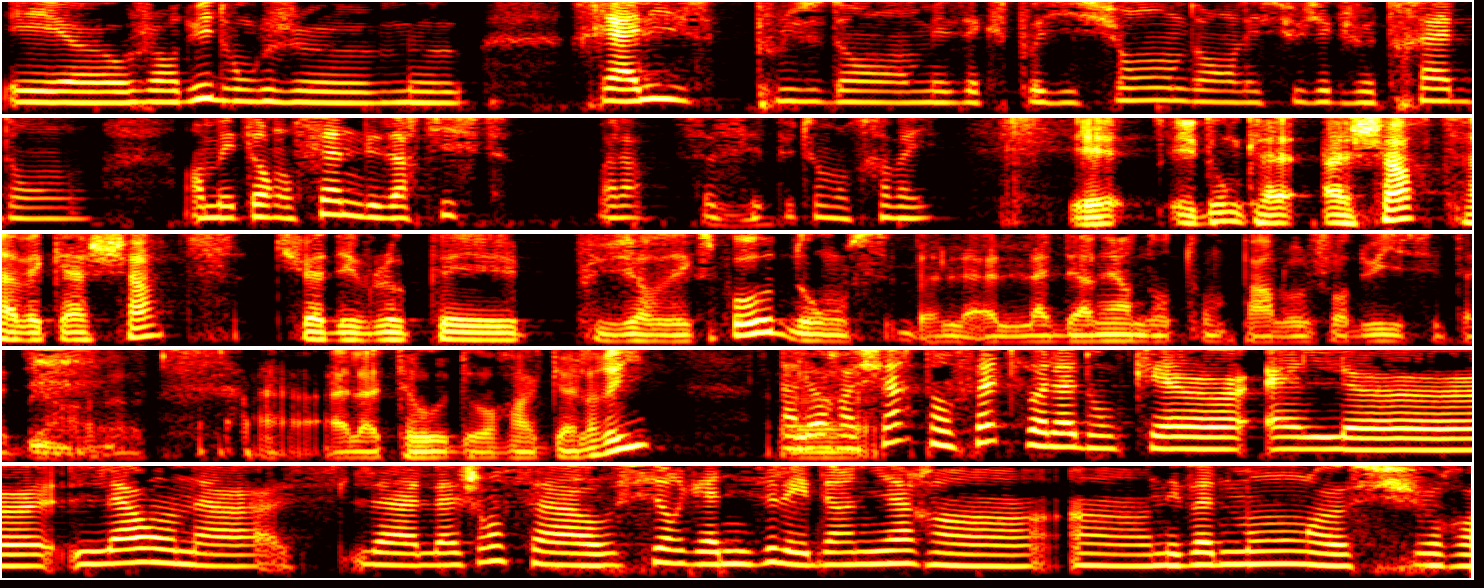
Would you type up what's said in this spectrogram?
Et euh, aujourd'hui donc je me réalise plus dans mes expositions, dans les sujets que je traite, dans, en mettant en scène des artistes. Voilà, ça c'est plutôt mon travail. Et, et donc à, à Chartres, avec à Chartres, tu as développé plusieurs expos, dont bah, la, la dernière dont on parle aujourd'hui, c'est-à-dire euh, à, à la Théodora Galerie. Alors à Chartres, en fait, voilà, donc euh, elle, euh, là, on a la- l'agence a aussi organisé l'année dernière un, un événement euh, sur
